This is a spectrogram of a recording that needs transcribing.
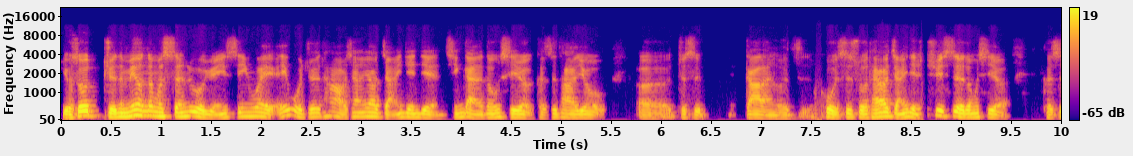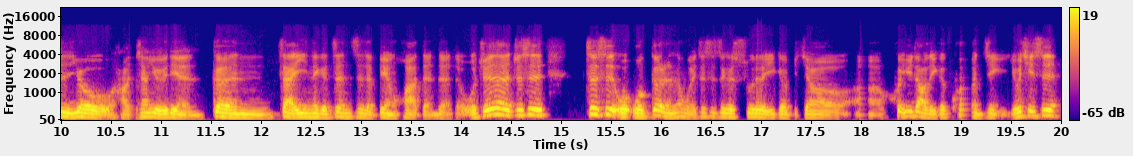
有时候觉得没有那么深入的原因，是因为，哎，我觉得他好像要讲一点点情感的东西了，可是他又，呃，就是戛然而止，或者是说他要讲一点叙事的东西了，可是又好像有一点更在意那个政治的变化等等的。我觉得就是，这是我我个人认为这是这个书的一个比较，呃，会遇到的一个困境，尤其是。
